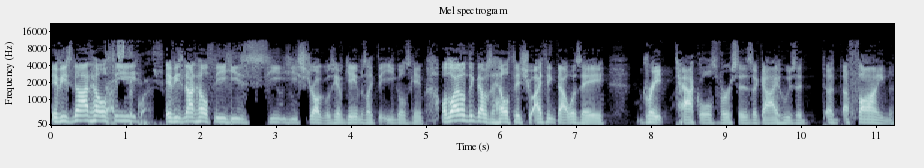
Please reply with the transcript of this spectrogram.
If he's not healthy, if he's not healthy, he's he he struggles. You have games like the Eagles game. Although I don't think that was a health issue. I think that was a great tackles versus a guy who's a a, a fine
